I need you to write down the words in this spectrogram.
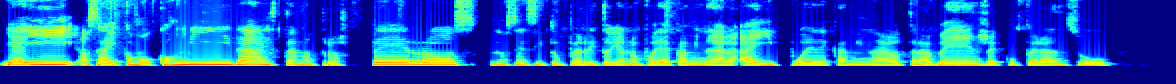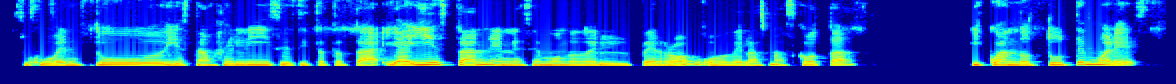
y ahí, o sea, hay como comida, están otros perros, no sé, si tu perrito ya no podía caminar, ahí puede caminar otra vez, recuperan su, su juventud y están felices y ta, ta, ta. Y ahí están en ese mundo del perro o de las mascotas. Y cuando tú te mueres,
